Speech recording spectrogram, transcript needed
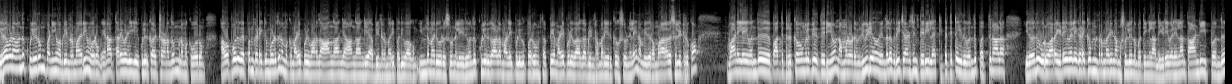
இரவில் வந்து குளிரும் பனியும் அப்படின்ற மாதிரியும் வரும். ஏன்னா தரைவழி குளிர்காற்றானதும் நமக்கு வரும். அவ்வப்போது வெப்பம் கிடைக்கும் பொழுது நமக்கு மழைப்பொழிவானது ஆங்காங்கே ஆங்காங்கே அப்படின்ற மாதிரி பதிவாகும். இந்த மாதிரி ஒரு சூழ்நிலை. இது வந்து குளிர்கால மழைப்பொழிவு பருவம் தப்பிய மழைப்பொழிவாக அப்படின்ற மாதிரி இருக்க சூழ்நிலை. நம்ம இது ரொம்ப நாளாகவே சொல்லிட்டு இருக்கோம். வானிலை வந்து பார்த்துட்டு இருக்கவங்களுக்கு தெரியும். நம்மளோட வீடியோ எந்த அளவுக்கு ரீச் ஆனிச்சுன்னு தெரியல. கிட்டத்தட்ட இது வந்து பத்து நாளாக இது வந்து ஒரு வாரம் இடைவேளை கிடைக்கும்ன்ற மாதிரி நம்ம சொல்லியிருந்தோம் பார்த்தீங்களா? அந்த இடைவேளையெல்லாம் தாண்டி இப்போ வந்து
